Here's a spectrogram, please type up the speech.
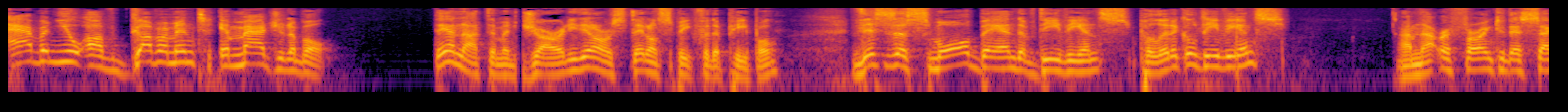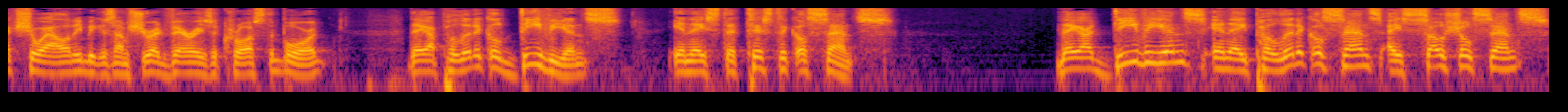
avenue of government imaginable. They're not the majority. They don't, they don't speak for the people. This is a small band of deviants, political deviants. I'm not referring to their sexuality because I'm sure it varies across the board. They are political deviants in a statistical sense. They are deviants in a political sense, a social sense,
